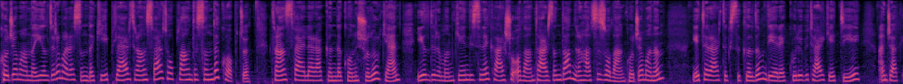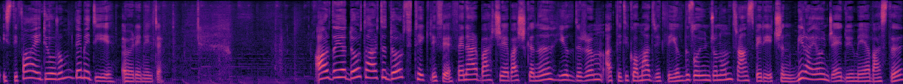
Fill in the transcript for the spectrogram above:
Kocaman'la Yıldırım arasındaki ipler transfer toplantısında koptu. Transferler hakkında konuşulurken Yıldırım'ın kendisine karşı olan tarzından rahatsız olan Kocaman'ın yeter artık sıkıldım diyerek kulübü terk ettiği ancak istifa ediyorum demediği öğrenildi. Arda'ya 4 artı 4 teklifi Fenerbahçe Başkanı Yıldırım Atletico Madridli yıldız oyuncunun transferi için bir ay önce düğmeye bastı.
